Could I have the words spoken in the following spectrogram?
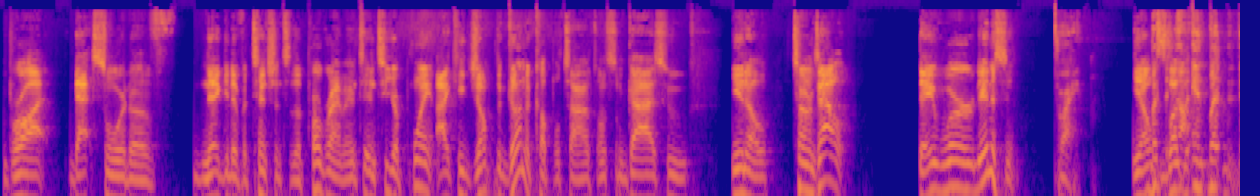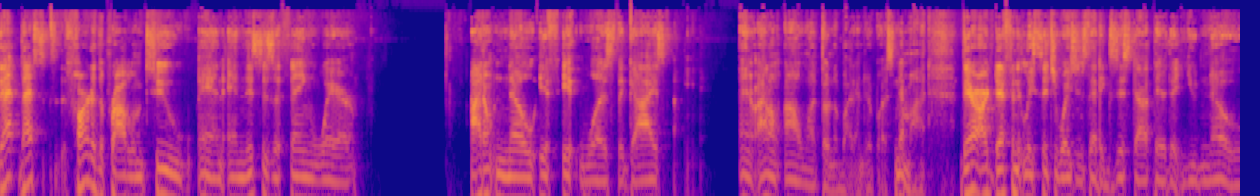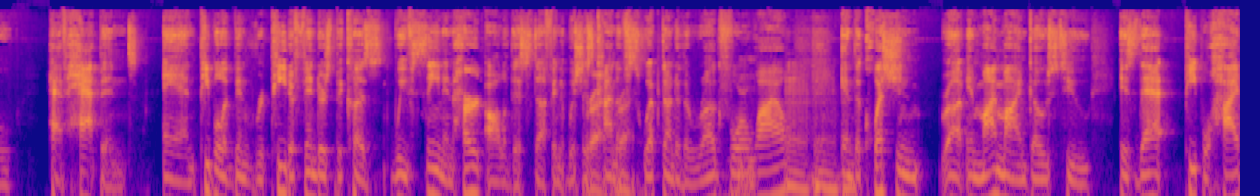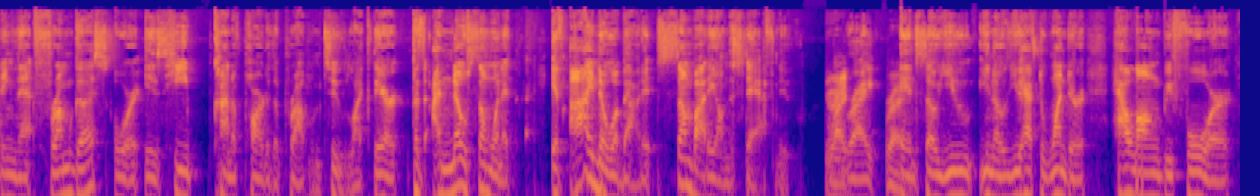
brought that sort of negative attention to the program. And to, and to your point, Ike, he jumped the gun a couple times on some guys who, you know, turns out they were innocent. Right. You know, but, no, and, but that that's part of the problem too. And and this is a thing where I don't know if it was the guys and I don't I don't want to throw nobody under the bus. Never mind. There are definitely situations that exist out there that you know have happened and people have been repeat offenders because we've seen and heard all of this stuff and it was just right, kind of right. swept under the rug for mm-hmm. a while. Mm-hmm. And the question uh, in my mind goes to is that people hiding that from Gus or is he kind of part of the problem too. Like they're because I know someone at if I know about it, somebody on the staff knew. Right. Right. Right. And so you, you know, you have to wonder how long before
